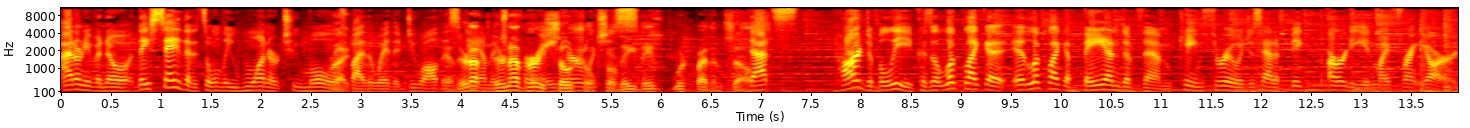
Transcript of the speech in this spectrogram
I don't even know. They say that it's only one or two moles, Right. by the way, that do all Yeah, this they're not they're not very acre, social, so is, they they work by themselves. That's hard to believe because it looked like a it looked like a band of them came through and just had a big party in my front yard.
